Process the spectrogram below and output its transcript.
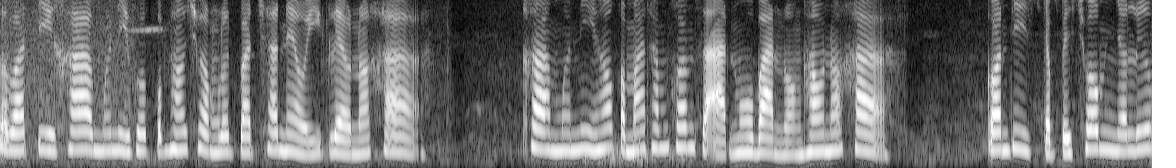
สวัสดีค่ะมื้อนี้พบกับเฮาช่องรถบัสชาแนลอีกแล้วเนาะค่ะ ค่ะมื้อนี้เฮาก็มาทำความสะอาดหมู่บ้านของเฮาเนาะค่ะ ก่อนที่จะไปชมอย่าลืม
